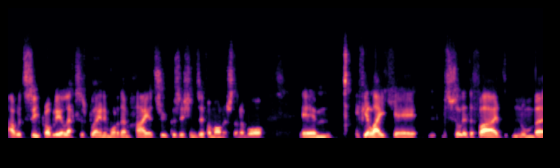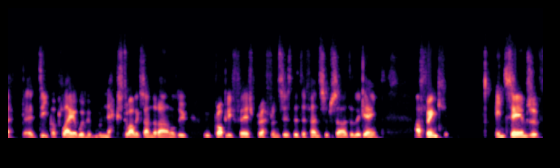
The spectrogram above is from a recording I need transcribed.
I would see probably Alexis playing in one of them higher two positions, if I'm honest, and a more, um, if you like, uh, solidified number, a deeper player with next to Alexander Arnold, who, who probably first preference is the defensive side of the game. I think in terms of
